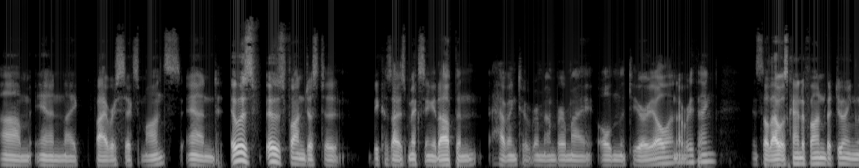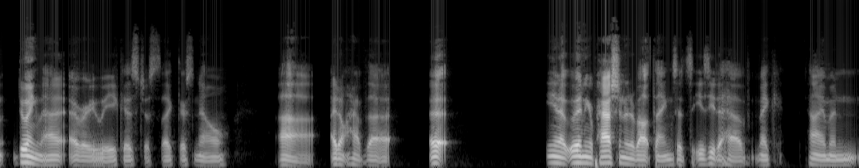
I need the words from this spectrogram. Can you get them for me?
um, in like five or six months, and it was it was fun just to because I was mixing it up and having to remember my old material and everything and so that was kind of fun but doing doing that every week is just like there's no uh i don't have the uh, you know when you're passionate about things it's easy to have make time and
